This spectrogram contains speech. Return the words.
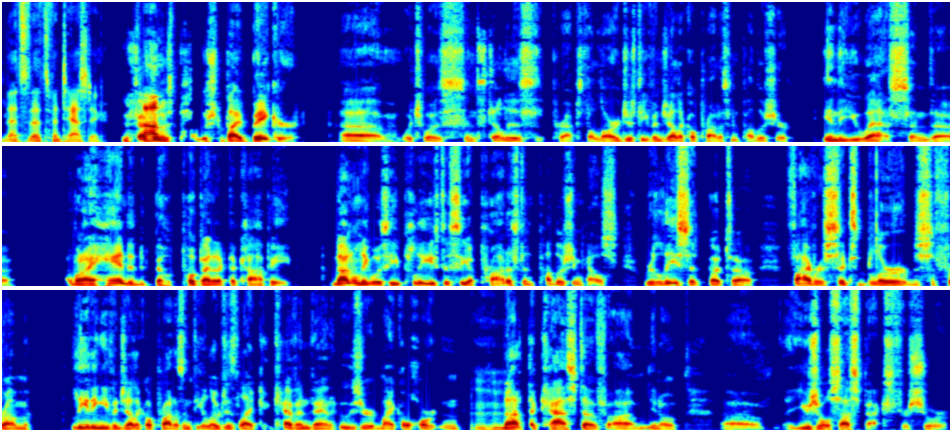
Yeah. That's that's fantastic. In fact, um, it was published by Baker, uh, which was and still is perhaps the largest evangelical Protestant publisher in the U.S. And uh, when I handed Pope Benedict a copy, not only was he pleased to see a Protestant publishing house release it, but uh, five or six blurbs from leading evangelical Protestant theologians like Kevin Vanhoozer, Michael Horton, mm-hmm. not the cast of um, you know uh, usual suspects for sure.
